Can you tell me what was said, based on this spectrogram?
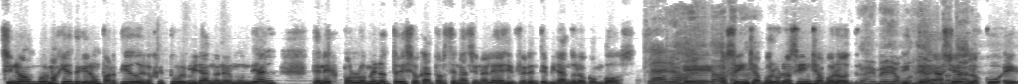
Si no, vos imagínate que en un partido de los que estuve mirando en el Mundial, tenés por lo menos 13 o 14 nacionalidades diferentes mirándolo con vos. Claro. Eh, o se hincha por uno o se hincha por otro. Hay medio ¿Viste? mundial. Ayer los, cu- eh,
